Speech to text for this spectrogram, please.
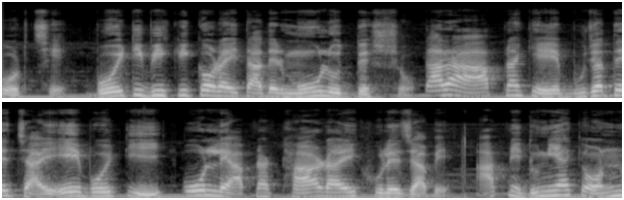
করছে। বইটি বিক্রি করাই তাদের মূল উদ্দেশ্য। তারা আপনাকে বুঝাতে চায় এই বইটি পড়লে আপনার থার্ড আই খুলে যাবে। আপনি দুনিয়াকে অন্য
